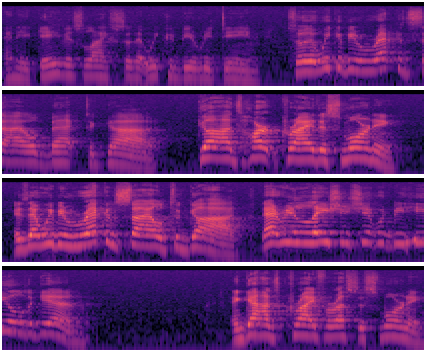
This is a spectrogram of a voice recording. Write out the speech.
And he gave his life so that we could be redeemed, so that we could be reconciled back to God. God's heart cry this morning is that we be reconciled to God. That relationship would be healed again. And God's cry for us this morning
